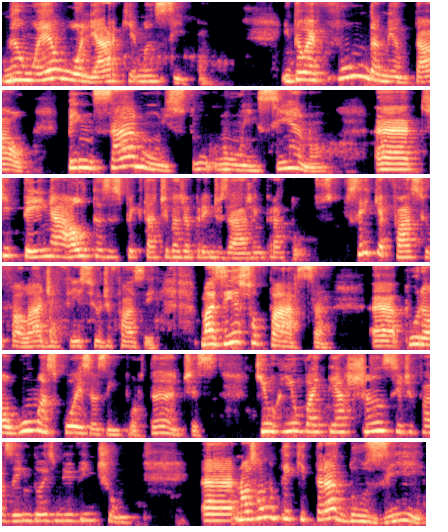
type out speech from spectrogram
não é o olhar que emancipa. Então, é fundamental pensar num, num ensino uh, que tenha altas expectativas de aprendizagem para todos. Sei que é fácil falar, difícil de fazer, mas isso passa uh, por algumas coisas importantes que o Rio vai ter a chance de fazer em 2021. Uh, nós vamos ter que traduzir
